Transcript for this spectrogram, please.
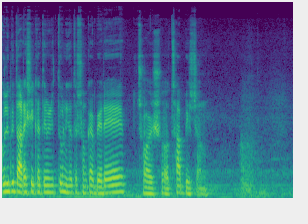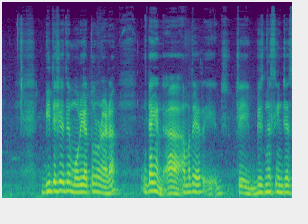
গুলিবিদ্ধ আরেক শিক্ষার্থীর মৃত্যু, নিহতের সংখ্যা বেড়ে ছয়শো ছাব্বিশ জন। বিদেশেতে মরিয়া তরুণেরা দেখেন আমাদের যে বিজনেস ইন্ডেক্স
